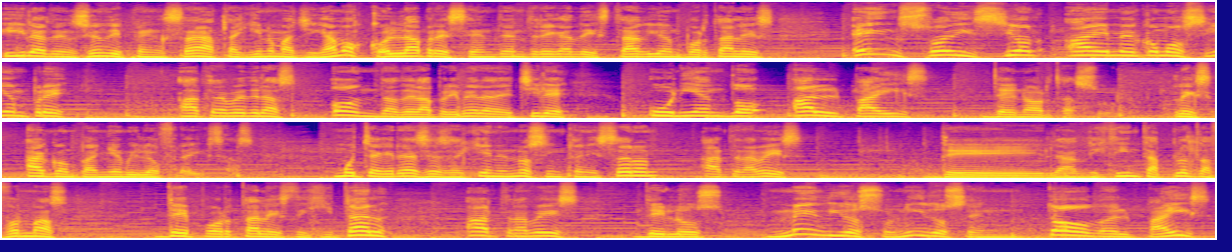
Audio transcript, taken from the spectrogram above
y la atención dispensada. Hasta aquí nos llegamos con la presente entrega de Estadio en Portales en su edición AM, como siempre, a través de las ondas de la Primera de Chile, uniendo al país de norte a sur. Les acompañó Milo Freixas. Muchas gracias a quienes nos sintonizaron a través de las distintas plataformas de Portales Digital, a través de los medios unidos en todo el país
